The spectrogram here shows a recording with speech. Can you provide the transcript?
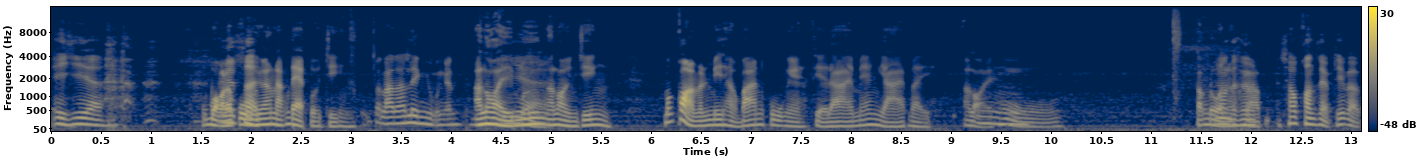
ไอ้เหี้ยกูบอกแล้วไอ้กูสัตว์เป็นนักแดกตัวจริงร้านนั้นเล็งอยู่เหมือนกันอร่อยเหี้ยมึงอร่อยจริง เมื่อก่อนมันมีแถวบ้านกูไง เสียดายแม่งย้ายไป อร่อยอืโอ้โหต้องโดนแต่นะคือครับ ชอบ concept ที่แบบ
